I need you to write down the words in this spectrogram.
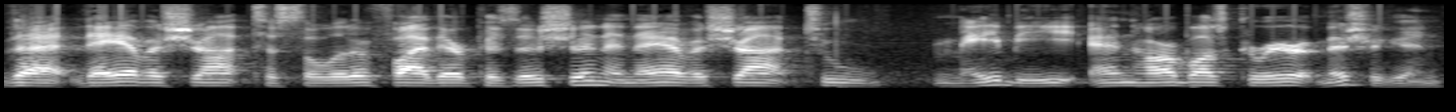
that they have a shot to solidify their position and they have a shot to maybe end Harbaugh's career at Michigan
